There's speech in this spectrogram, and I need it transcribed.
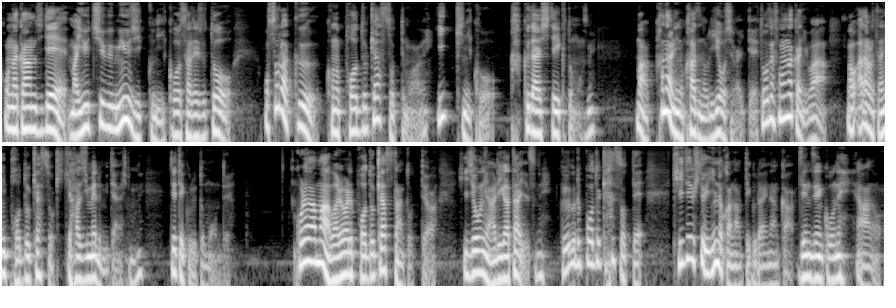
こんな感じで、まあ、YouTube Music に移行されると、おそらくこのポッドキャストってものはね、一気にこう拡大していくと思うんですね。まあかなりの数の利用者がいて、当然その中には、まあ、新たにポッドキャストを聞き始めるみたいな人もね、出てくると思うんで。これはまあ我々ポッドキャスターにとっては非常にありがたいですね。Google ポッドキャストって聞いてる人いんのかなってぐらいなんか全然こうね、あの、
